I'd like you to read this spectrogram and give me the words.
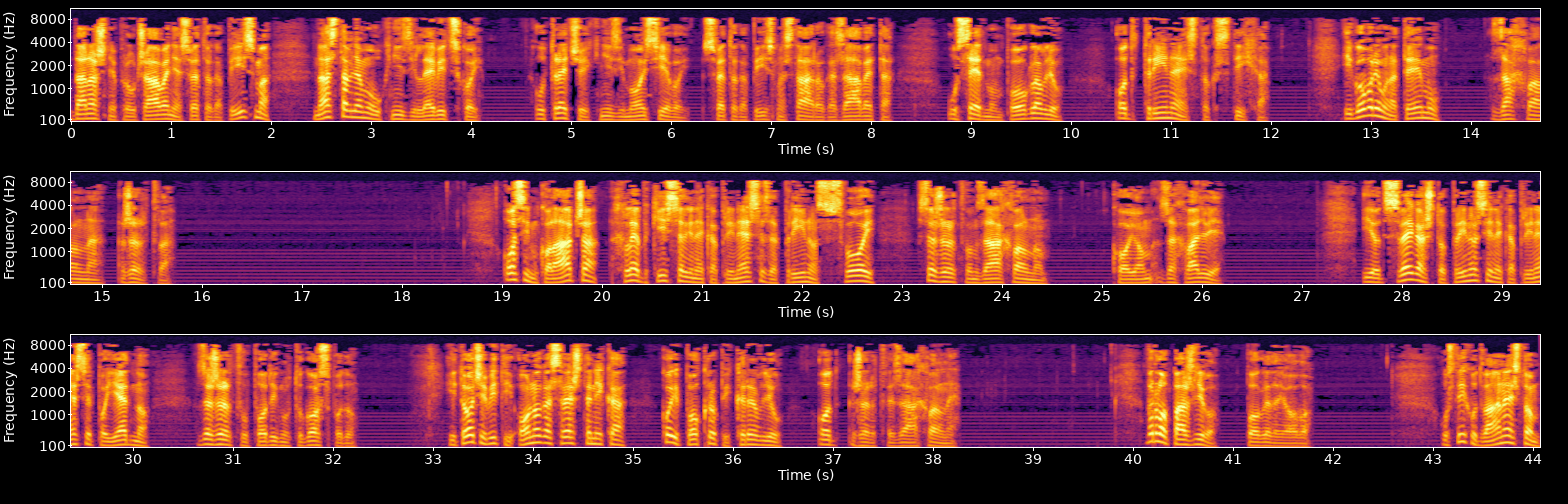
Današnje proučavanje Svetoga pisma nastavljamo u knjizi Levitskoj, u trećoj knjizi Mojsijevoj Svetoga pisma Staroga Zaveta, u sedmom poglavlju, od 13. stiha. I govorimo na temu Zahvalna žrtva. Osim kolača, hleb kiseli prinese za prinos svoj sa žrtvom zahvalnom, kojom zahvaljuje i od svega što prinosi neka prinese po jedno za žrtvu podignutu gospodu. I to će biti onoga sveštenika koji pokropi krvlju od žrtve zahvalne. Vrlo pažljivo pogledaj ovo. U stihu 12.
